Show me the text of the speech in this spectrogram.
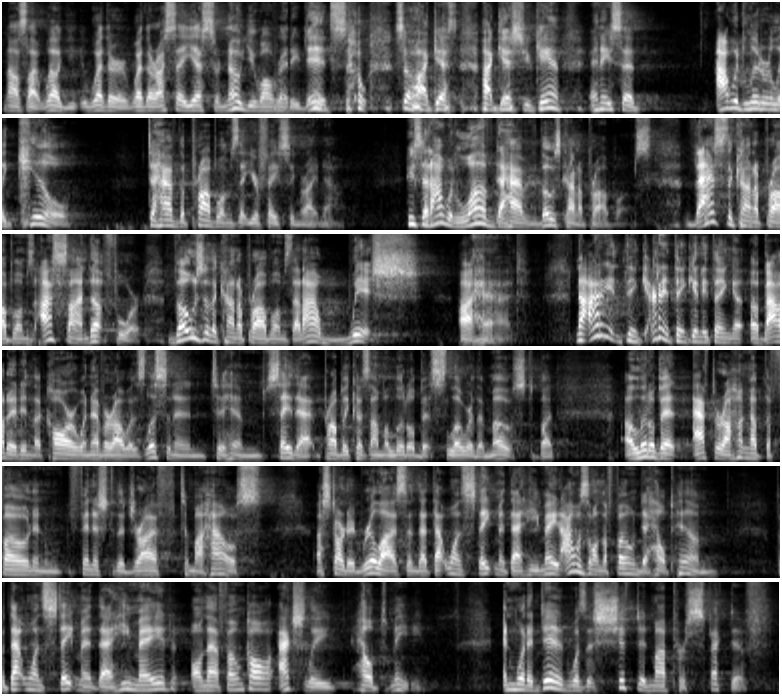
And I was like, well, whether, whether I say yes or no, you already did. So, so I, guess, I guess you can. And he said, I would literally kill to have the problems that you're facing right now. He said, I would love to have those kind of problems. That's the kind of problems I signed up for. Those are the kind of problems that I wish I had. Now, I didn't think I didn't think anything about it in the car whenever I was listening to him say that, probably because I'm a little bit slower than most, but a little bit after I hung up the phone and finished the drive to my house, I started realizing that that one statement that he made, I was on the phone to help him, but that one statement that he made on that phone call actually helped me. And what it did was it shifted my perspective.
